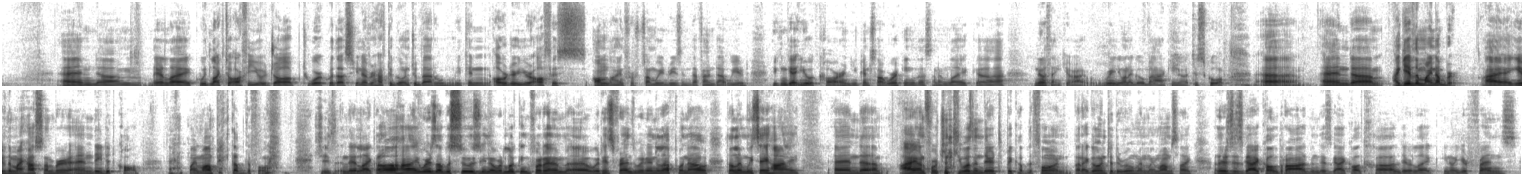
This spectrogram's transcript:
and um, they're like, we'd like to offer you a job to work with us. You never have to go into battle. You can order your office online for some weird reason. I found that weird. You can get you a car and you can start working with us. And I'm like, uh, no, thank you. I really want to go back, you know, to school. Uh, and um, I gave them my number. I gave them my house number, and they did call. And my mom picked up the phone. She's, and they're like, oh, hi, where's Abu Sus? You know, we're looking for him uh, with his friends. We're in Aleppo now. Tell him we say hi. And um, I unfortunately wasn't there to pick up the phone, but I go into the room and my mom's like, there's this guy called Rad and this guy called Khal. They're like, you know, your friends.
